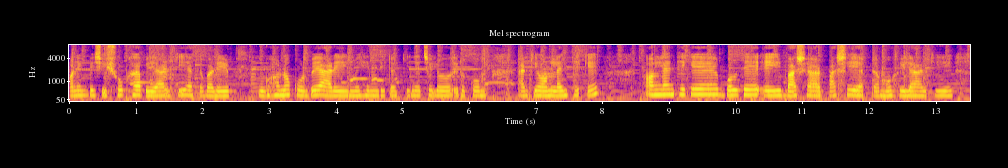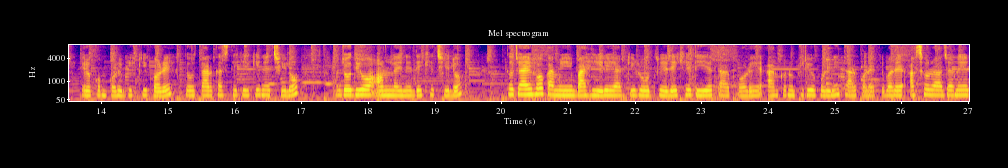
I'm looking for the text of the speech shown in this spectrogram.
অনেক বেশি শুকাবে আর কি, একেবারে ঘন করবে। আর এই মেহেন্দিটা কিনেছিল এরকম আর কি অনলাইন থেকে। অনলাইন থেকে বলতে এই বাসার পাশেই একটা মহিলা আর কি এরকম করে বিক্রি করে, তো তার কাছ থেকে কিনেছিল, যদিও অনলাইনে দেখেছিল। তো যাই হোক, আমি বাহিরে আর কি রোদ্রে রেখে দিয়ে তারপরে আর কোনো ভিডিও করিনি। তারপরে একেবারে আসর আজানের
